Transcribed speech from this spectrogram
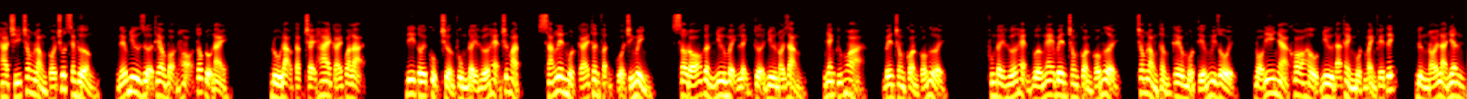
hà chí trong lòng có chút xem thường, nếu như dựa theo bọn họ tốc độ này, đủ đạo tặc chạy hai cái qua lại. Đi tới cục trưởng phùng đầy hứa hẹn trước mặt, sáng lên một cái thân phận của chính mình, sau đó gần như mệnh lệnh tựa như nói rằng, nhanh cứu hỏa, bên trong còn có người. Phùng đầy hứa hẹn vừa nghe bên trong còn có người, trong lòng thầm kêu một tiếng nguy rồi, bỏ đi nhà kho hầu như đã thành một mảnh phế tích, đừng nói là nhân,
